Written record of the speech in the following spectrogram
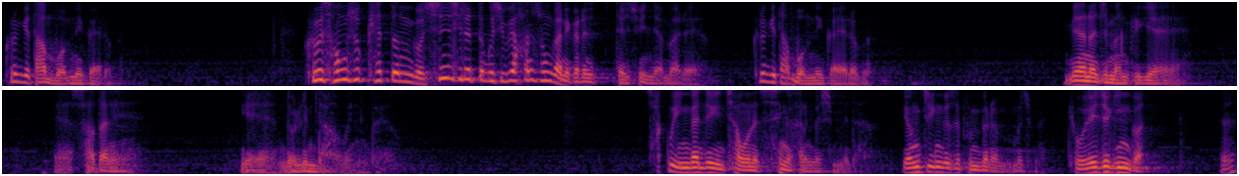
그런 게 다 뭡니까 여러분? 그 성숙했던 것, 신실했던 것이 왜 한순간에 그런 될수 있냐 말이에요. 그런 게 다 뭡니까, 여러분? 미안하지만 그게 예, 사단의 예, 놀림 당하고 있는 거예요. 자꾸 인간적인 차원에서 생각하는 것입니다. 영적인 것을 분별하면 뭐죠? 교회적인 것, 예?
